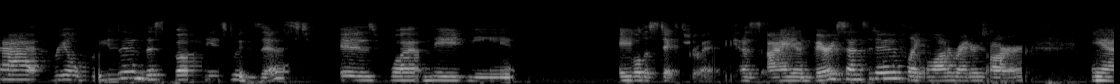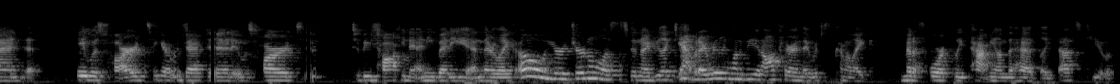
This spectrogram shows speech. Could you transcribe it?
that real reason, this book needs to exist, is what made me able to stick through it because I am very sensitive, like a lot of writers are, and it was hard to get rejected. It was hard to to be talking to anybody and they're like, oh, you're a journalist. And I'd be like, yeah, but I really want to be an author. And they would just kind of like metaphorically pat me on the head, like, that's cute.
